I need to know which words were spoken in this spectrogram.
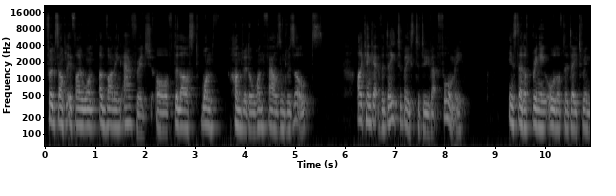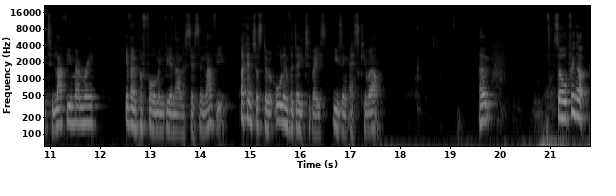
For example, if I want a running average of the last 100 or 1000 results, I can get the database to do that for me. Instead of bringing all of the data into LabVIEW memory, then performing the analysis in LabVIEW. I can just do it all in the database using SQL. Um, so I'll bring up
